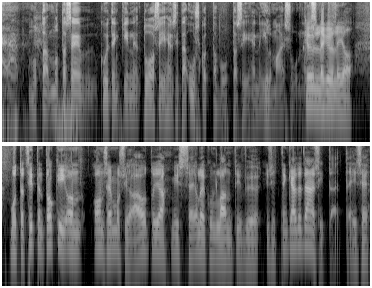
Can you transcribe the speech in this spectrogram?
mutta, mutta se kuitenkin tuo siihen sitä uskottavuutta siihen ilmaisuun. Kyllä, kyllä, joo. Mutta sitten toki on, on semmoisia autoja, missä ei ole kuin lantivyö, niin sitten käytetään sitä, että ei se,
